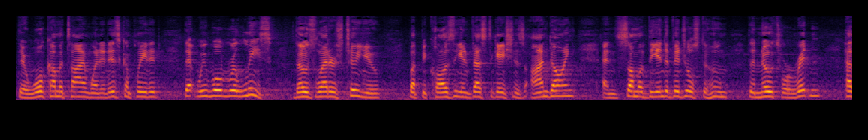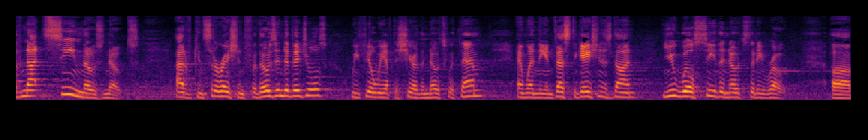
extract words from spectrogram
There will come a time when it is completed that we will release those letters to you, but because the investigation is ongoing and some of the individuals to whom the notes were written have not seen those notes, out of consideration for those individuals, we feel we have to share the notes with them. And when the investigation is done, you will see the notes that he wrote. Uh,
